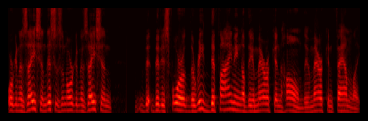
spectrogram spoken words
organization, this is an organization that, that is for the redefining of the American home, the American family.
